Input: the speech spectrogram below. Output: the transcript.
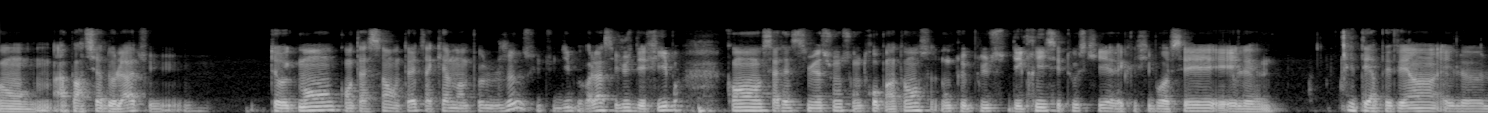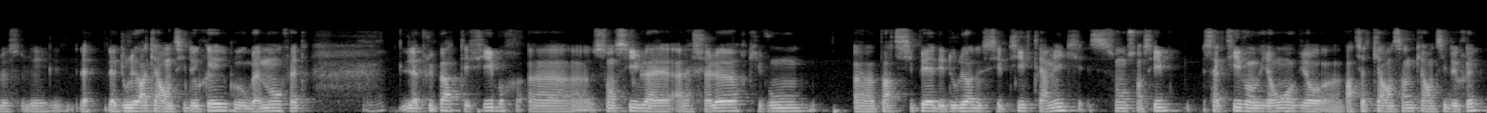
à partir de là, tu, théoriquement, quand tu as ça en tête, ça calme un peu le jeu, parce que tu te dis, bah voilà, c'est juste des fibres. Quand certaines stimulations sont trop intenses, donc le plus décrit, c'est tout ce qui est avec les fibres C et les, TRPV1 et le, la, la, douleur à 46 degrés, globalement, en fait, la plupart de tes fibres euh, sensibles à, la chaleur qui vont euh, participer à des douleurs nociceptives thermiques sont sensibles, s'activent environ, à partir de 45-46 degrés.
